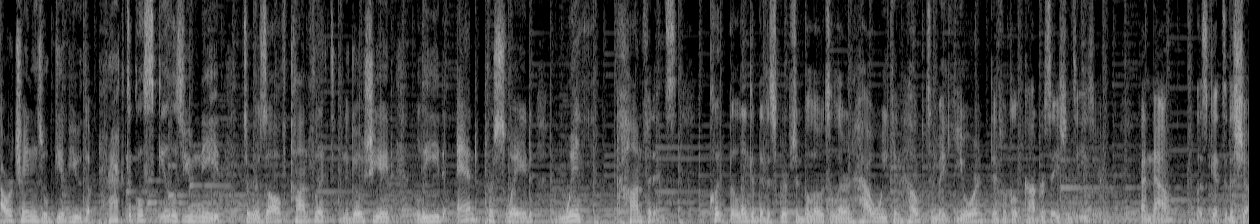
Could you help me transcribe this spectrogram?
Our trainings will give you the practical skills you need to resolve conflict, negotiate, lead, and persuade with confidence. Click the link in the description below to learn how we can help to make your difficult conversations easier. And now, let's get to the show.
